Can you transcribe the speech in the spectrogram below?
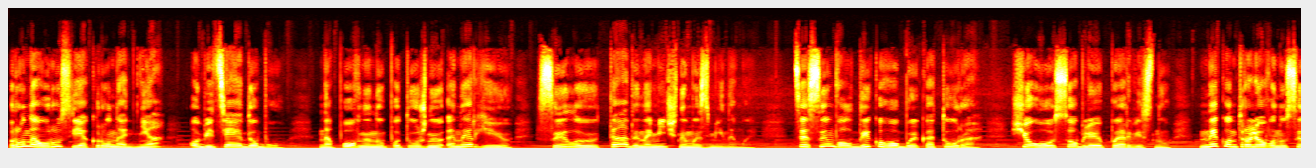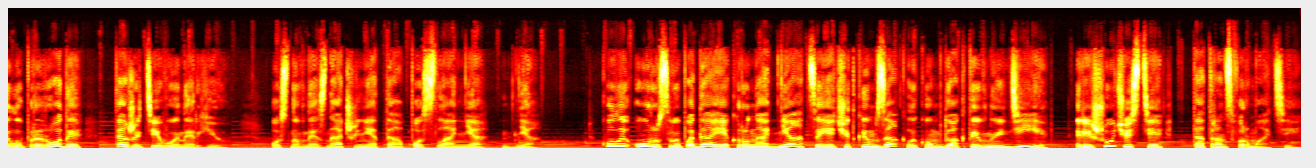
Руна Урус як руна дня обіцяє добу, наповнену потужною енергією, силою та динамічними змінами. Це символ дикого бика Тура, що уособлює первісну, неконтрольовану силу природи та життєву енергію, основне значення та послання дня. Коли урус випадає як руна дня, це є чітким закликом до активної дії, рішучості та трансформації.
